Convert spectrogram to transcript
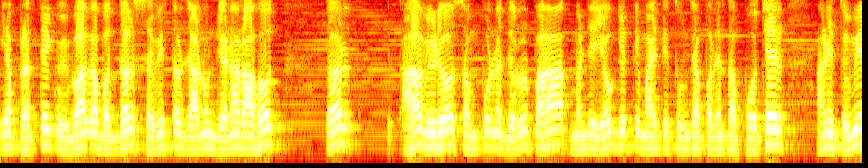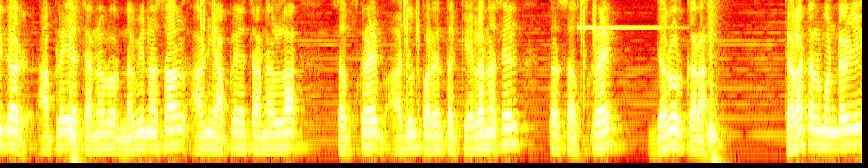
या प्रत्येक विभागाबद्दल सविस्तर जाणून घेणार आहोत. तर हा व्हिडिओ संपूर्ण जरूर पहा म्हणजे योग्य ती माहिती तुमच्यापर्यंत पोहोचेल. आणि तुम्ही जर आपल्या या चॅनलवर नवीन असाल आणि आपल्या या चॅनलला सबस्क्राईब अजूनपर्यंत केला नसेल तर सबस्क्राईब जरूर करा. चला तर मंडळी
